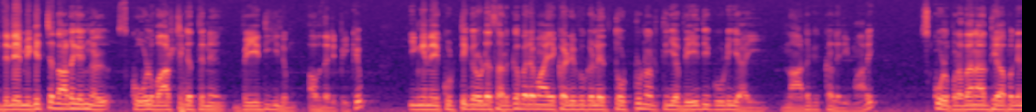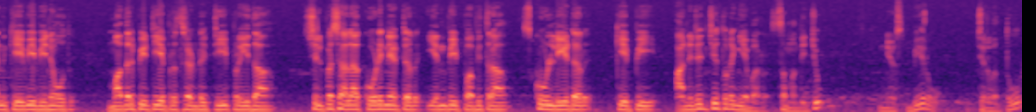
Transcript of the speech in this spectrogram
ഇതിലെ മികച്ച നാടകങ്ങൾ സ്കൂൾ വാർഷികത്തിന് വേദിയിലും അവതരിപ്പിക്കും. ഇങ്ങനെ കുട്ടികളുടെ സർഗപരമായ കഴിവുകളെ തൊട്ടുണർത്തിയ വേദി കൂടിയായി നാടകക്കളരി മാറി. സ്കൂൾ പ്രധാനാധ്യാപകൻ K V Vinod mother P T A president T Preetha ശില്പശാല coordinator N V Pavithra school leader K P Anuranji തുടങ്ങിയവർ സംബന്ധിച്ചു. News bureau Cheruvathur.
